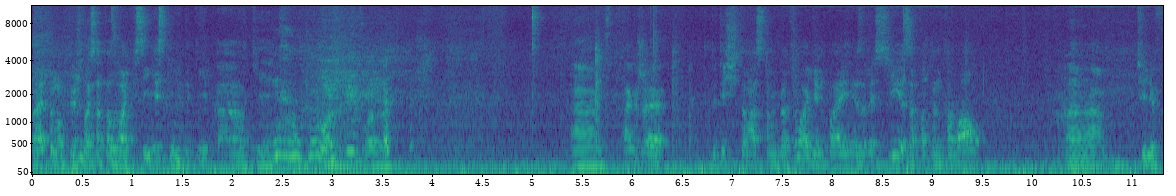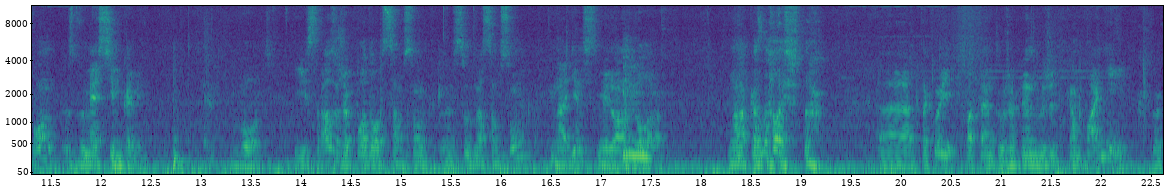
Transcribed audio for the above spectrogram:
Поэтому пришлось отозвать все иски, они такие, а, окей, позже, позже. Э, Также в 2014 году один парень из России запатентовал э, телефон с двумя симками. Вот. И сразу же подал Samsung, э, суд на Samsung на 11 миллионов долларов. Но оказалось, что такой патент уже принадлежит компании, какой-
